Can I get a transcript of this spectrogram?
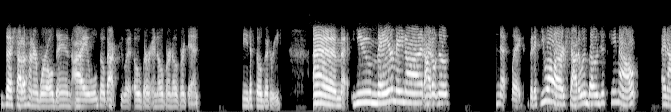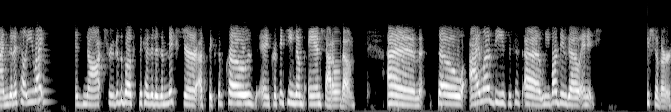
the Shadowhunter world, and I will go back to it over and over and over again. Need a feel good read. Um, you may or may not, I don't know Netflix, but if you are, Shadow and Bone just came out, and I'm gonna tell you right is not true to the books because it is a mixture of Six of Crows and Crooked Kingdom and Shadow and Bone. Um, so I love these. This is uh, Leigh Bardugo and it's Grishaverse.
